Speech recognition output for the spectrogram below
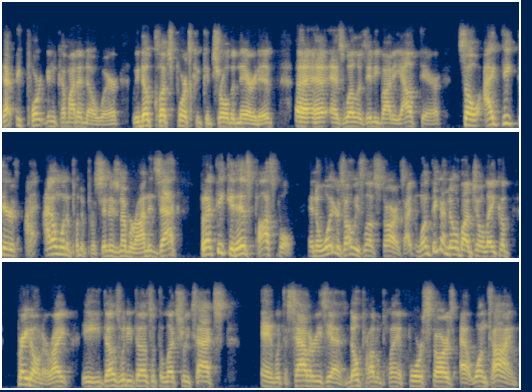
That report didn't come out of nowhere. We know Clutch Sports can control the narrative uh, as well as anybody out there. So I think there's, I, I don't want to put a percentage number on it, Zach, but I think it is possible. And the Warriors always love stars. I, one thing I know about Joe Lacob, great owner, right? He does what he does with the luxury tax and with the salaries. He has no problem playing four stars at one time.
